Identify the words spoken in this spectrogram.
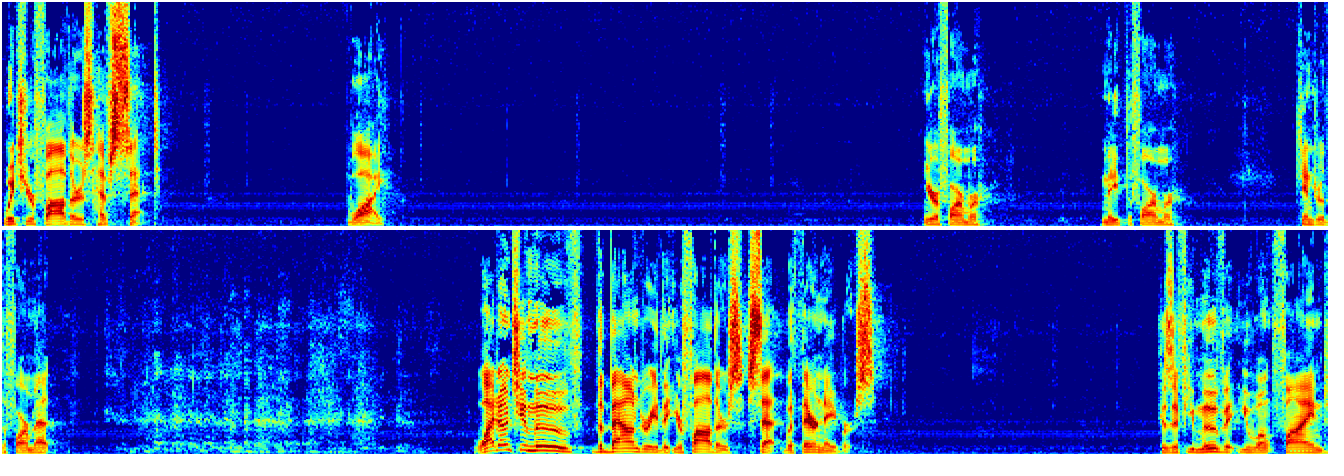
which your fathers have set. Why? You're a farmer, Nate the farmer, Kendra the farmette. Why don't you move the boundary that your fathers set with their neighbors? Because if you move it, you won't find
